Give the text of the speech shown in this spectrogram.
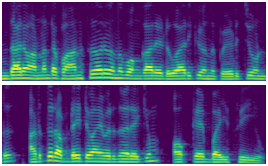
എന്തായാലും അണ്ണന്റെ ഫാൻസുകാരെ ഒന്ന് പൊങ്കാല ഇടുമായിരിക്കും എന്ന് പേടിച്ചുകൊണ്ട് അടുത്തൊരു അപ്ഡേറ്റുമായി വരുന്നവരേക്കും okay bye see you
